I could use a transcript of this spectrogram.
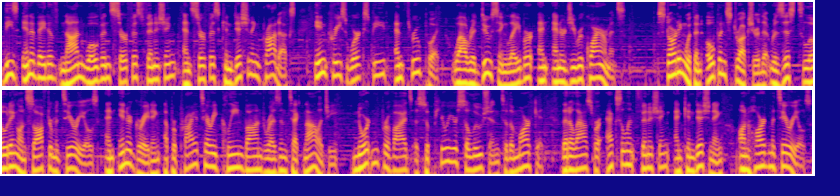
These innovative non-woven surface finishing and surface conditioning products increase work speed and throughput while reducing labor and energy requirements. Starting with an open structure that resists loading on softer materials and integrating a proprietary clean bond resin technology, Norton provides a superior solution to the market that allows for excellent finishing and conditioning on hard materials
